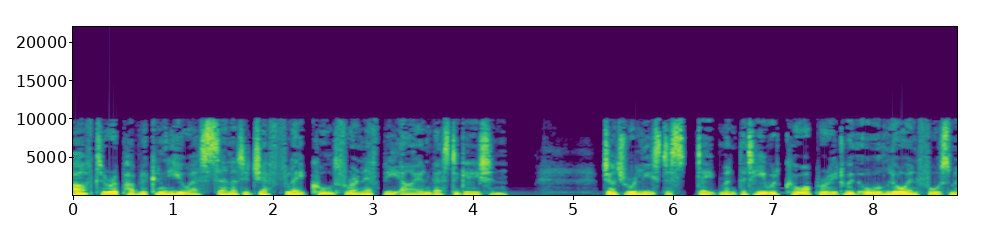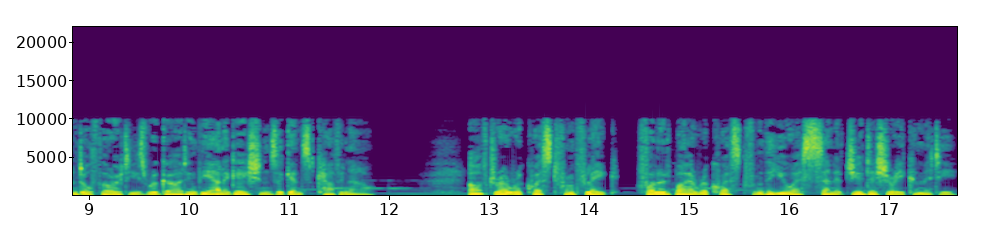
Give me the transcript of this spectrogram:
After Republican U.S. Senator Jeff Flake called for an FBI investigation, Judge released a statement that he would cooperate with all law enforcement authorities regarding the allegations against Kavanaugh. After a request from Flake, followed by a request from the U.S. Senate Judiciary Committee,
